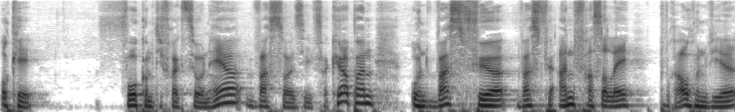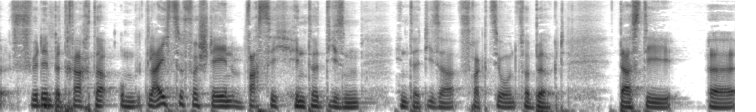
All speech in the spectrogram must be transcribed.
okay, wo kommt die Fraktion her? Was soll sie verkörpern? Und was für, was für Anfasserle brauchen wir für den Betrachter, um gleich zu verstehen, was sich hinter diesem, hinter dieser Fraktion verbirgt. Dass die äh,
